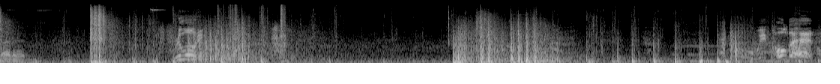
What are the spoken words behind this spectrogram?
shot at me. Reloading. We've pulled ahead.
